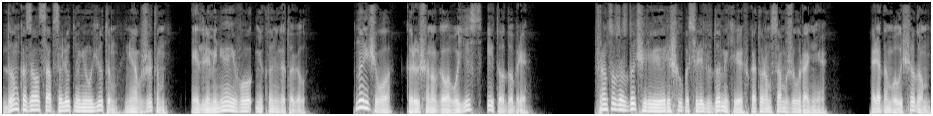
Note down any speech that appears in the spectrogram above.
Дом казался абсолютно неуютным, необжитым, и для меня его никто не готовил. Но ничего, крыша над головой есть, и то добре. Француза с дочерью решил поселить в домике, в котором сам жил ранее. Рядом был еще дом,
